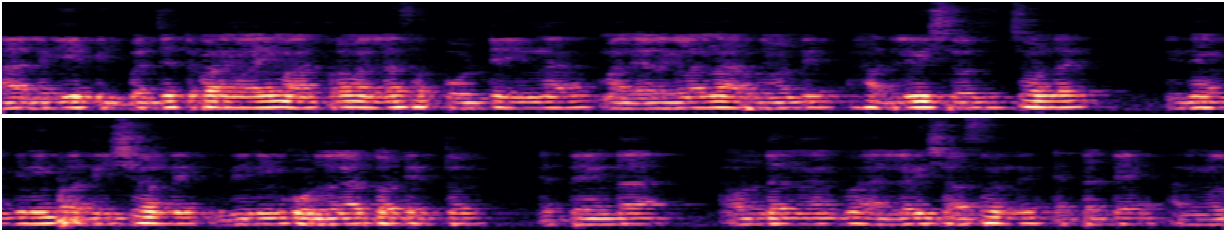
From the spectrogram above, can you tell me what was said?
അല്ലെങ്കിൽ ബിഗ് ബഡ്ജറ്റ് പടങ്ങളെയും മാത്രമല്ല സപ്പോർട്ട് ചെയ്യുന്ന മലയാളികളെന്ന് അറിഞ്ഞുകൊണ്ട് അതിൽ വിശ്വസിച്ചുകൊണ്ട് ഇത് ഞങ്ങൾക്ക് ഇനിയും പ്രതീക്ഷയുണ്ട്. ഇത് ഇനിയും കൂടുതലായിട്ടോട്ട് എത്തും. എത്തേണ്ട ഉണ്ടെന്ന് ഞങ്ങൾക്ക് നല്ല വിശ്വാസമുണ്ട്. എത്തട്ടെ. നിങ്ങൾ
